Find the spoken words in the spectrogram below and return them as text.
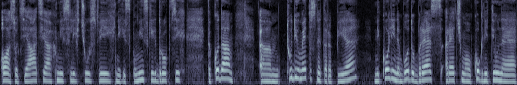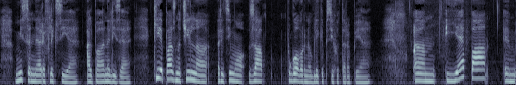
o asociacijah, mislih, čustvih, nekih spominskih drobcih. Tako da um, tudi umetnostne terapije nikoli ne bodo brez, rečemo, kognitivne miselne refleksije ali pa analize, ki je pa značilna recimo za pogovorne oblike psihoterapije. Um, je pa um,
